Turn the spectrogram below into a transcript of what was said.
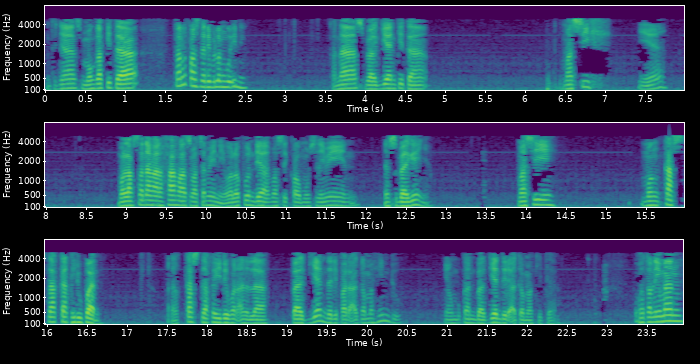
tentunya semoga kita terlepas dari belenggu ini. Karena sebagian kita masih ya melaksanakan hal-hal semacam ini walaupun dia masih kaum muslimin dan sebagainya. Masih mengkastakan kehidupan. Kasta kehidupan adalah bagian daripada agama Hindu yang bukan bagian dari agama kita. Wahai iman,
